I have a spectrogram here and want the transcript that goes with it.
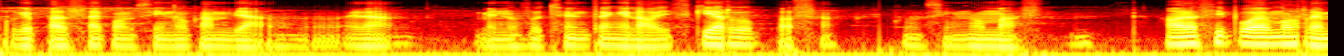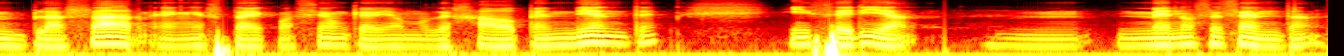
porque pasa con signo cambiado. Era menos 80 en el lado izquierdo, pasa con signo más. Ahora sí podemos reemplazar en esta ecuación que habíamos dejado pendiente y sería mm, menos 60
